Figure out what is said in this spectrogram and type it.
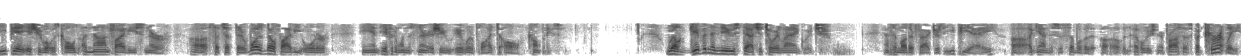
EPA issued what was called a non 5E SNUR, uh, such that there was no 5E order and if and when the SNUR issue, it would apply to all companies. Well, given the new statutory language and some other factors, EPA, uh, again, this is some of, a, of an evolutionary process, but currently,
